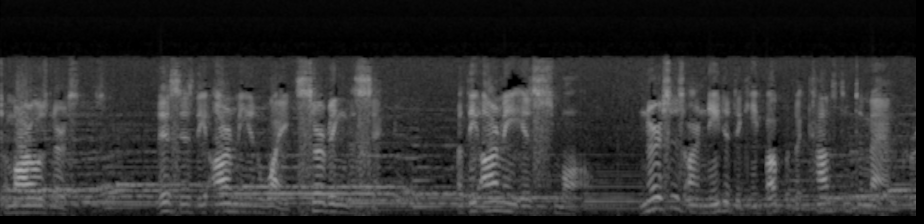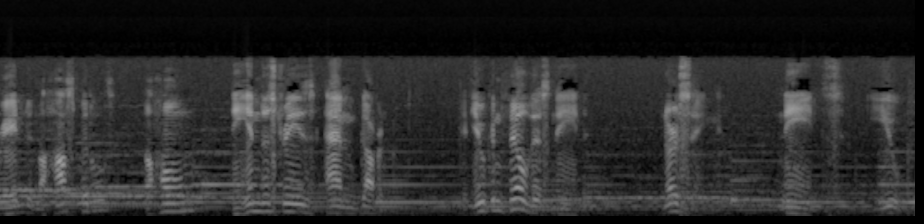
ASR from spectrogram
tomorrow's nurses. This is the Army in white serving the sick. But the Army is small. Nurses are needed to keep up with the constant demand created in the hospitals, the home, the industries, and government. If you can fill this need, nursing needs you.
